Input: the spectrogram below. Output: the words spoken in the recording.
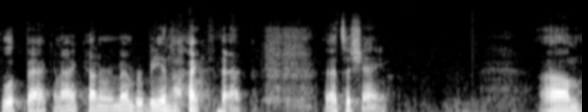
look back and I kind of remember being like that. That's a shame. Um,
